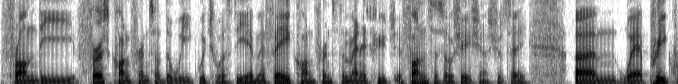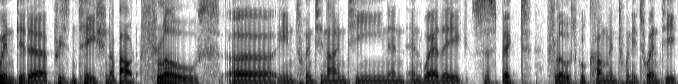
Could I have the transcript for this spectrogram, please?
from the first conference of the week, which was the MFA conference, the Managed Future Funds Association, I should say, um, where Preqin did a presentation about flows uh, in 2019 and, and where they suspect flows will come in 2020.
